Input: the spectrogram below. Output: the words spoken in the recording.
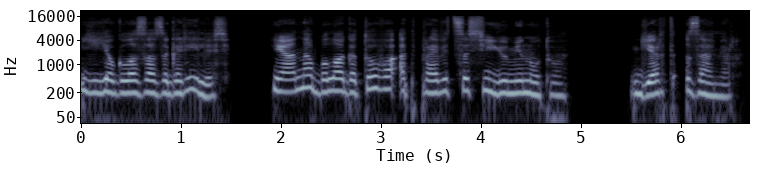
Ее глаза загорелись, и она была готова отправиться сию минуту. Герт замер.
